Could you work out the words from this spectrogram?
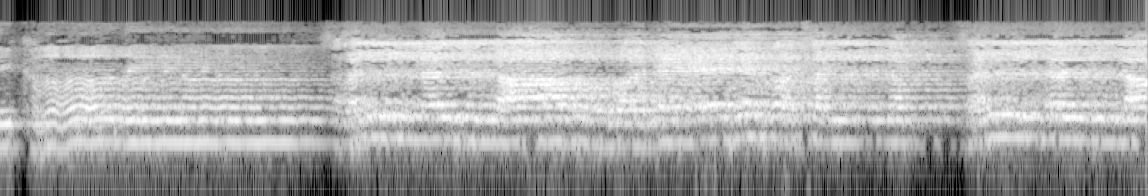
دکھا دینا۔ صلی اللہ علیہ وسلم صلی اللہ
